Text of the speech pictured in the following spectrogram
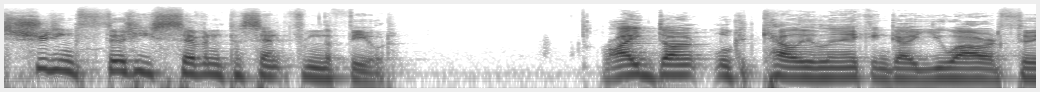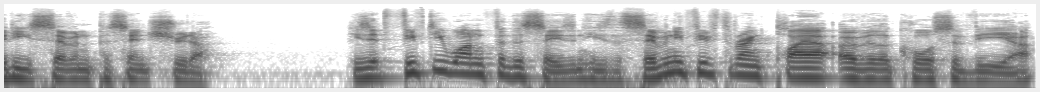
shooting 37% from the field. I don't look at Kelly Olynyk and go, you are a 37% shooter. He's at 51 for the season. He's the 75th ranked player over the course of the year.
